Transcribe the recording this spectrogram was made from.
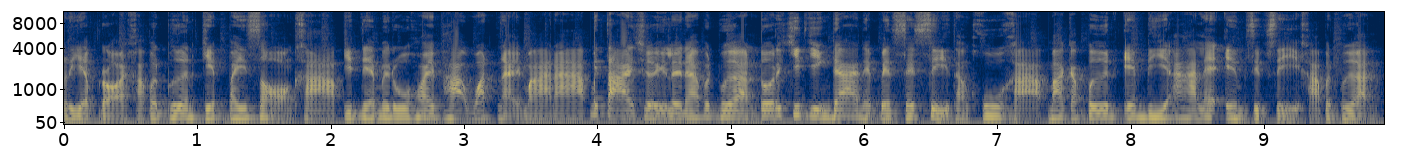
เรียบร้อยครับเพื่อนๆเก็บไป 2 ครับ คิดเนี่ยไม่รู้ห้อยพระวัดไหนมานะครับไม่ตายเฉยเลยนะเพื่อนๆตัวที่คิดยิงได้เนี่ยเป็นเซต4ทั้งคู่ครับมากับปืน MDR และ M14 ครับเพื่อนๆ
